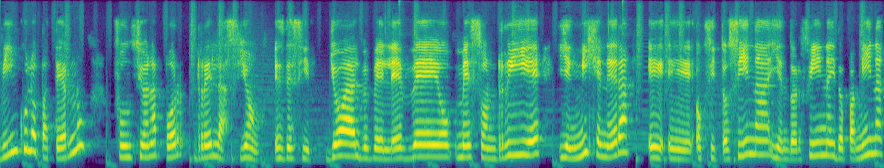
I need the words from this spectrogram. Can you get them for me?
vínculo paterno funciona por relación, es decir, yo al bebé le veo, me sonríe y en mí genera eh, eh, oxitocina y endorfina y dopamina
